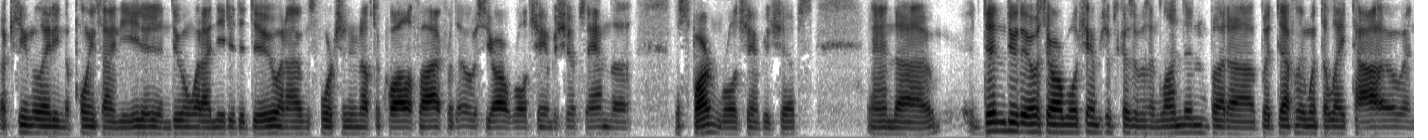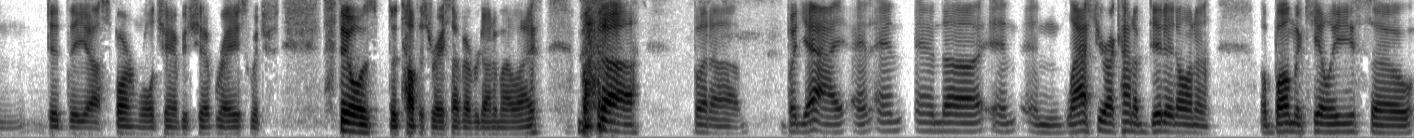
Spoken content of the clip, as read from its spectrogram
accumulating the points I needed and doing what I needed to do. And I was fortunate enough to qualify for the OCR World Championships and the the Spartan World Championships and uh, didn't do the OCR World Championships because it was in London, but uh, but definitely went to Lake Tahoe and did the uh, Spartan World Championship race, which still is the toughest race I've ever done in my life. But uh, but uh, but yeah, and and and uh, and and last year I kind of did it on a a bum Achilles, so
